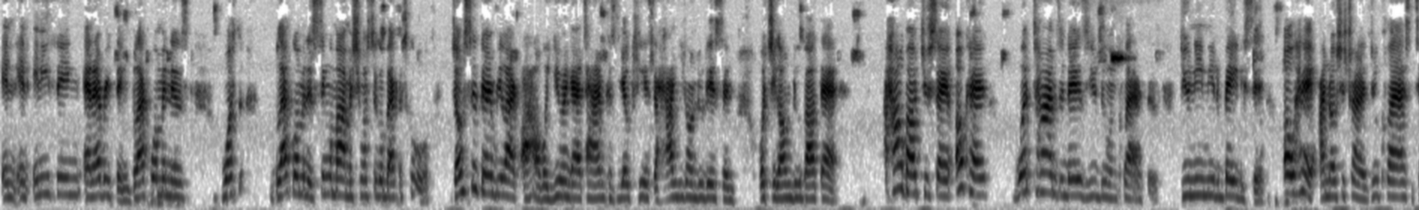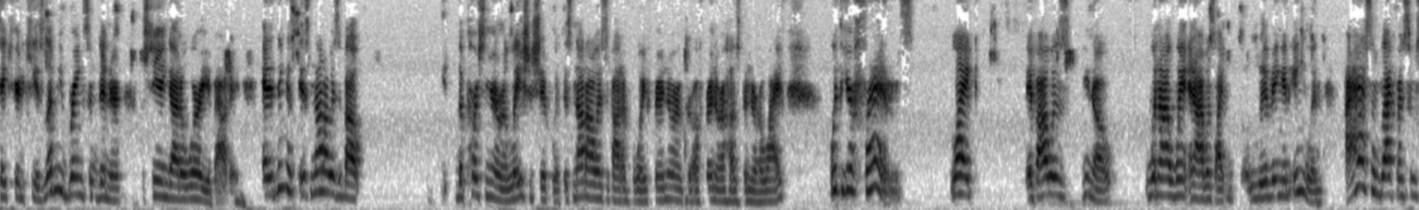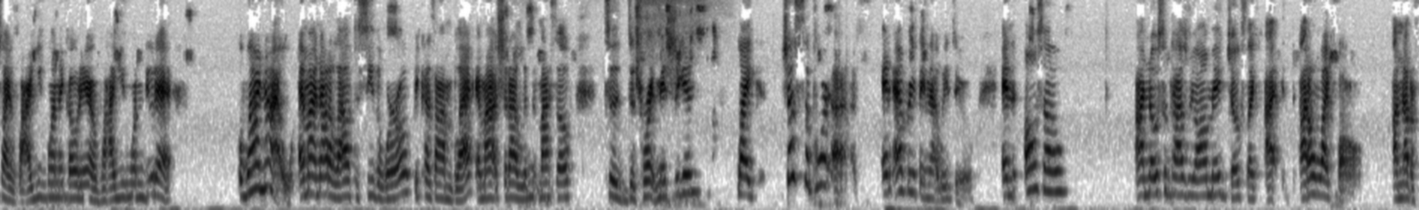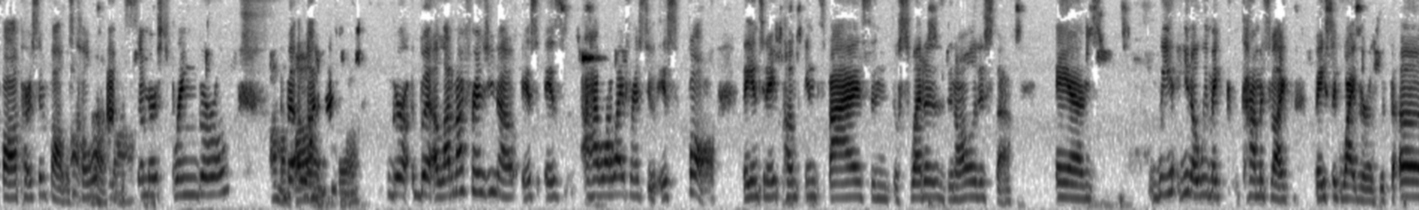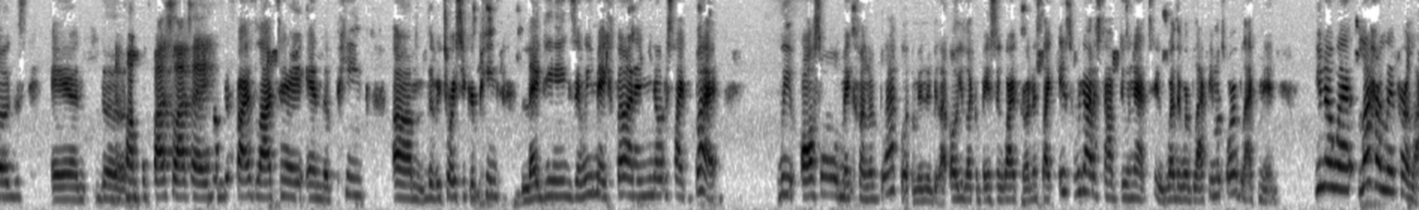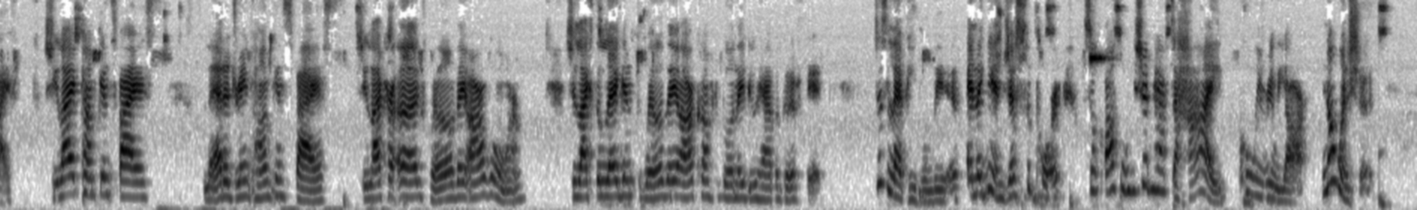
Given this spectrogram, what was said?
in in anything and everything. Black woman is wants black woman is single mom and she wants to go back to school. Don't sit there and be like, oh well you ain't got time because your kids are how you gonna do this and what you gonna do about that. How about you say, okay, what times and days are you doing classes? Do you need me to babysit? Oh, hey, I know she's trying to do class and take care of the kids. Let me bring some dinner so she ain't got to worry about it. And the thing is, it's not always about the person you're in a relationship with. It's not always about a boyfriend or a girlfriend or a husband or a wife. With your friends. Like, if I was, you know, when I went and I was like living in England, I had some black friends who was like, why you want to go there? Why you want to do that? Why not? Am I not allowed to see the world because I'm black? Am I should I limit myself to Detroit, Michigan? Like just support us in everything that we do. And also, I know sometimes we all make jokes like I I don't like fall. I'm not a fall person. Fall was cold. I'm a summer spring girl. I'm a But a lot of girl. girl but a lot of my friends you know is is i have a lot of white friends too it's fall they into their pumpkin spice and sweaters and all of this stuff and we you know we make comments about like basic white girls with the uggs and The the pumpkin spice latte. pumpkin spice latte and the pink um the victoria's secret pink leggings and we make fun and you know it's like but we also will make fun of black women and be like, "Oh, you like a basic white girl." And it's like, it's we got to stop doing that too. Whether we're black females or black men, you know what? Let her live her life. She like pumpkin spice. Let her drink pumpkin spice. She likes her Uggs. Well, they are warm. She likes the leggings. Well, they are comfortable and they do have a good fit. Just let people live. And again, just support. So also, we shouldn't have to hide who we really are. No one should.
